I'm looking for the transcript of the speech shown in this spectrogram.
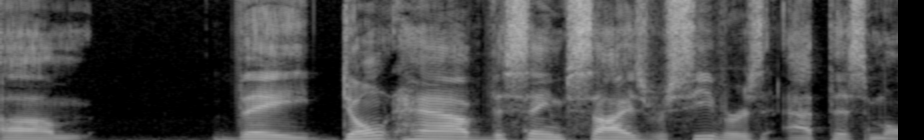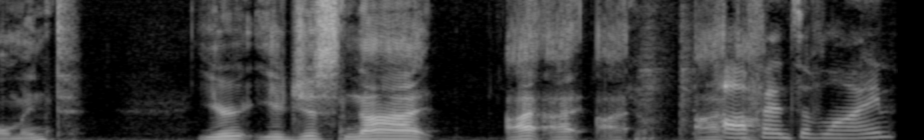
Um, they don't have the same size receivers at this moment. You're you're just not. I I, I, I Offensive line.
